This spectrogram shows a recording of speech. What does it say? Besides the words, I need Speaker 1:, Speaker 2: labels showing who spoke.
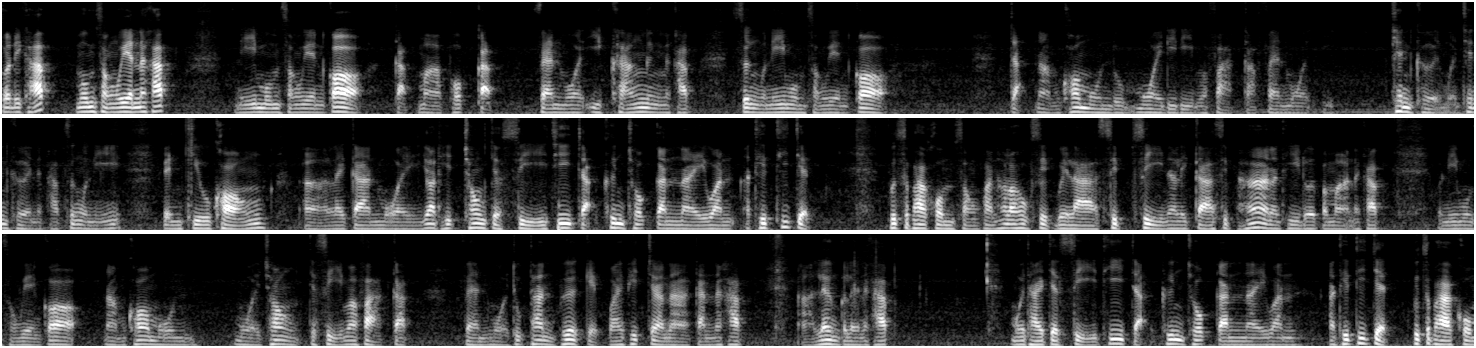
Speaker 1: สวัสดีครับ มุมสังเวียนนะครับ นี้มุมสังเวียนก็กลับมาพบกับแฟนมวยอีกครั้งหนึ่งนะครับ ซึ่งวันนี้มุมสังเวียนก็ จะนำข้อมูลดูมวยดีๆ มาฝากกับแฟนมวยอีก เช่นเคยเหมือนเช่นเคยนะครับ ซึ่งวันนี้เป็นคิวของอรายการมวยยอดฮิตช่องเจ็ดสีที่จะขึ้นชกกันในวันอาทิตย์ที่ 7 พฤษภาคม 2560 เวลา 14นาฬิกา15นาทีโดยประมาณนะครับ วันนี้มูลสังเวียนก็นำข้อมูลมวยช่องเจ็ดสีมาฝากกับแฟนมวยทุกท่านเพื่อเก็บไว้พิจารณากันนะครับ เริ่มกันเลยนะครับ มวยไทย7สีที่จะขึ้นชกกันในวันอาทิตย์ที่ 7 พฤษภาคม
